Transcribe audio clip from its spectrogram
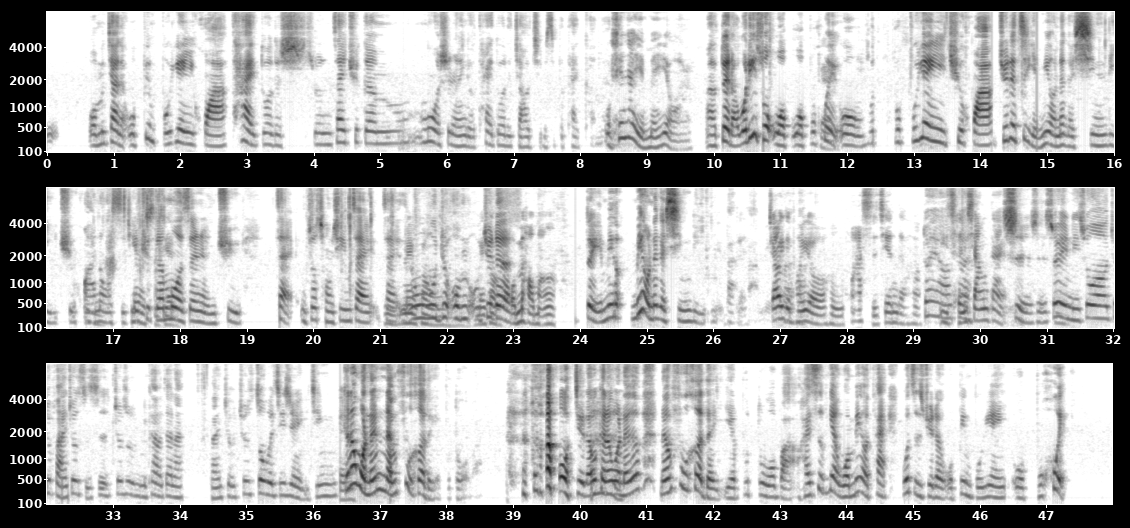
我们这样讲，我并不愿意花太多的时间再去跟陌生人有太多的交集，是不太可能。我现在也没有啊。呃，对了，我跟你说，我我不会，我不不不愿意去花，觉得自己也没有那个心力去花那种时间、嗯、去跟陌生人去再，你说重新再再，嗯、我我就我我觉得我们好忙啊。对，没有没有那个心力，没办法。交一个朋友很花时间的哈，对啊，以诚相待，是是，所以你说就反正就只是就是你看我再来，反正就就是作为机器人已经，可能我能能负荷的也不多吧 我觉得我可能我能能负荷的也不多吧，还是这样，我没有太，我只是觉得我并不愿意，我不会，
